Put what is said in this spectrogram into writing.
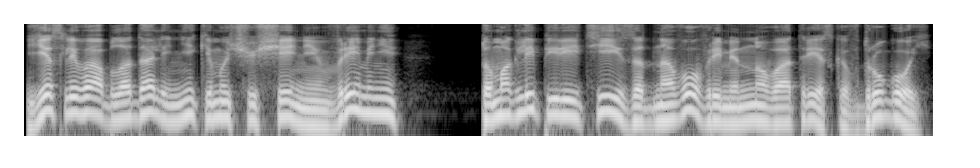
Если вы обладали неким ощущением времени, то могли перейти из одного временного отрезка в другой,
